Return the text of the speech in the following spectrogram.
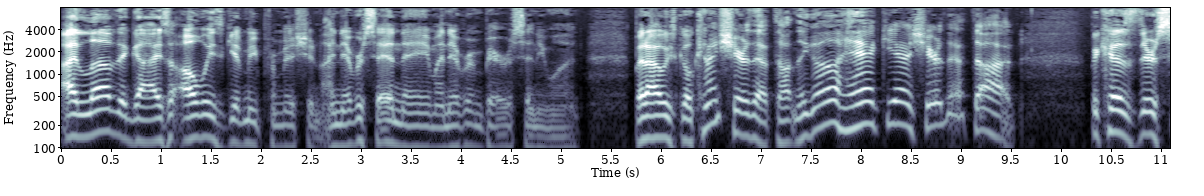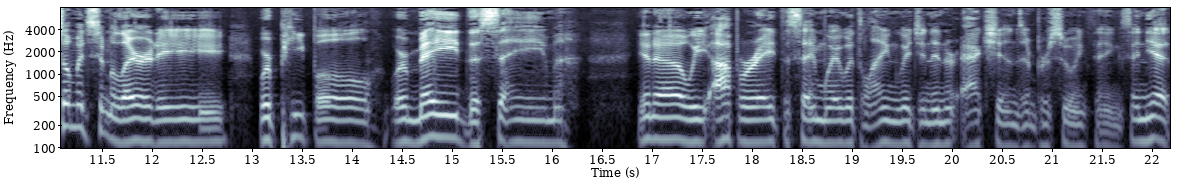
I love that guys always give me permission. I never say a name. I never embarrass anyone, but I always go, "Can I share that thought?" And they go, "Oh, heck yeah, share that thought," because there's so much similarity. We're people. We're made the same you know, we operate the same way with language and interactions and pursuing things. And yet,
